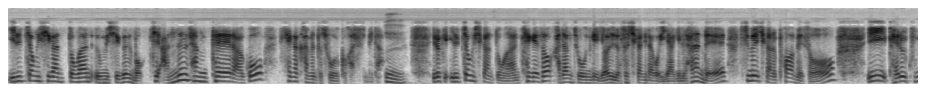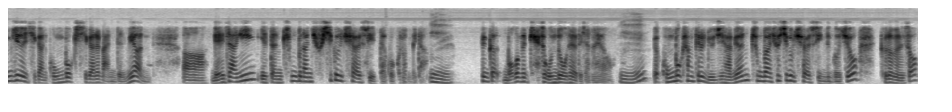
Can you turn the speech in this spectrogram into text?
일정 시간 동안 음식을 먹지 않는 상태라고 생각하면 더 좋을 것 같습니다. 예. 이렇게 일정 시간 동안 책에서 가장 좋은 게 16시간이라고 이야기를 하는데 수면 시간을 포함해서 이 배를 굶기는 시간, 공복 시간을 만들면 어, 내장이 일단 충분한 휴식을 취할 수 있다고 그럽니다. 예. 그러니까 먹으면 계속 운동을 해야 되잖아요. 예. 그러니까 공복 상태를 유지하면 충분한 휴식을 취할 수 있는 거죠. 그러면서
